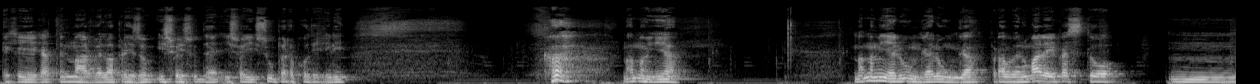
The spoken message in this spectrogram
e che Captain Marvel ha preso i suoi, i suoi superpoteri. Ah, mamma mia. Mamma mia, è lunga, è lunga. Però meno male questo mh, mm,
